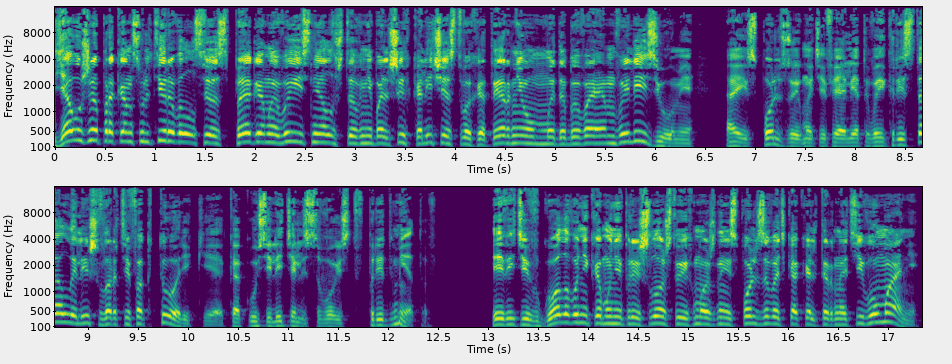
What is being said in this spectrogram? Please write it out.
Я уже проконсультировался с Пегом и выяснил, что в небольших количествах Этерниум мы добываем в Элизиуме, а используем эти фиолетовые кристаллы лишь в артефакторике, как усилитель свойств предметов. И ведь и в голову никому не пришло, что их можно использовать как альтернативу мане.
